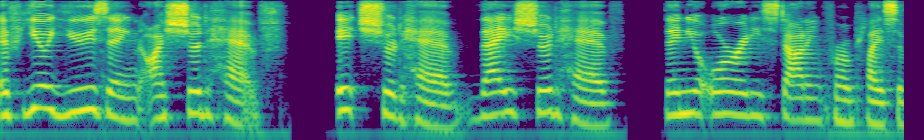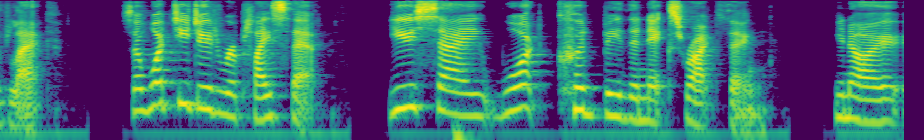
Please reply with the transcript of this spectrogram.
If you're using I should have, it should have, they should have, then you're already starting from a place of lack. So, what do you do to replace that? You say, What could be the next right thing? You know,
